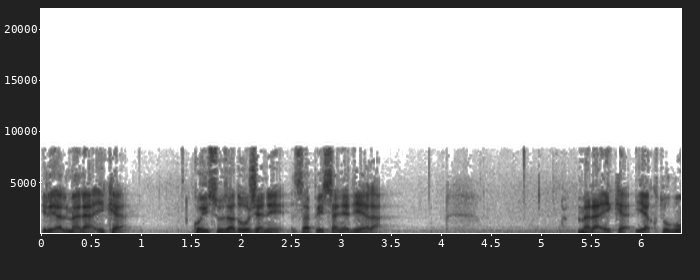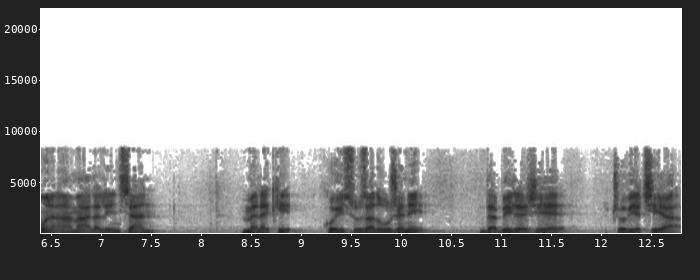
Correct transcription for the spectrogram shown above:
Ili al melaike koji su zaduženi za pisanje dijela. Melaike jaktubuna amala l'insan. Meleki koji su zaduženi da bileže čovječija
